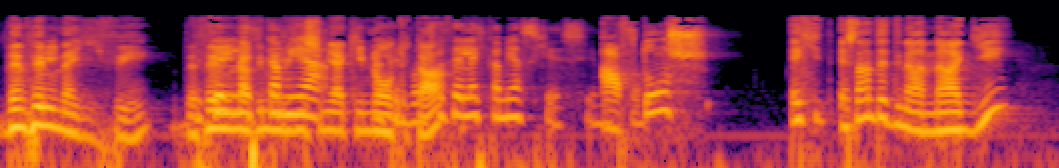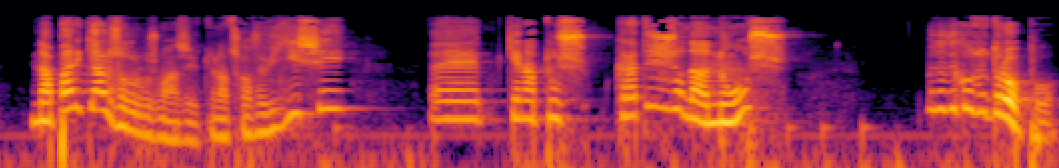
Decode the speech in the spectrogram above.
δεν θέλει να ηγηθεί, δεν, θέλει να έχει δημιουργήσει καμία- μια κοινότητα. Ακριβώς, δεν θέλει να έχει καμία σχέση. με αυτό. Αυτός αισθάνεται την ανάγκη να πάρει και άλλους ανθρώπους μαζί του, να τους καθοδηγήσει ε, και να τους κρατήσει ζωντανούς με τον δικό του τρόπο.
